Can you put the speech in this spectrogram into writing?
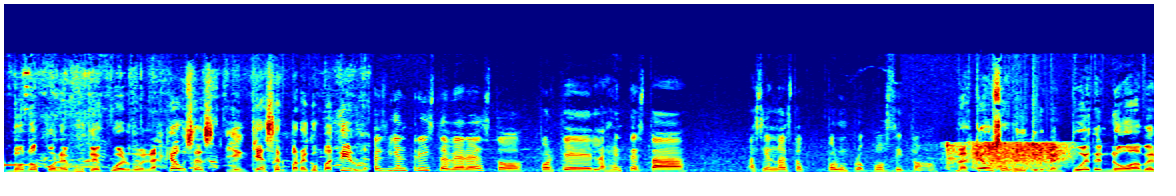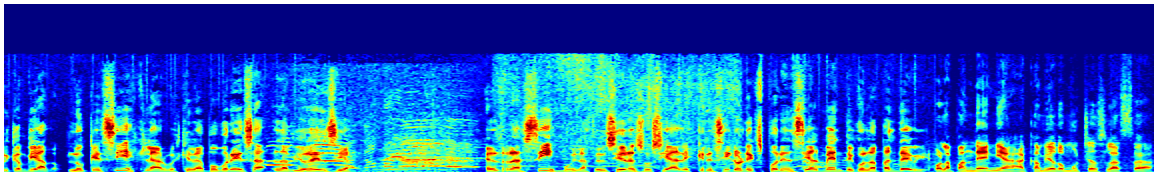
no nos ponemos de acuerdo en las causas y en qué hacer para combatirlo. Es bien triste ver esto porque la gente está haciendo esto por un propósito. Las causas del crimen pueden no haber cambiado. Lo que sí es claro es que la pobreza, la violencia el racismo y las tensiones sociales crecieron exponencialmente con la pandemia. Por la pandemia ha cambiado muchas las, ah,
